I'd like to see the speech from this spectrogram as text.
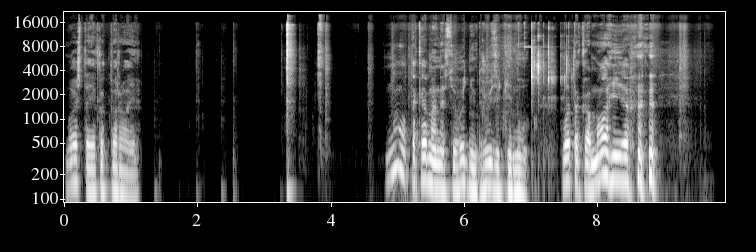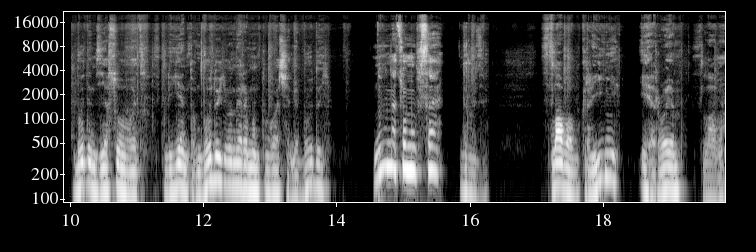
Бачите, як опирає. Ну, таке в мене сьогодні, друзі, кіно. Ось така магія. Будемо з'ясовувати з клієнтом, будуть вони ремонтувати чи не будуть. Ну на цьому все, друзі. Слава Україні і героям слава!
